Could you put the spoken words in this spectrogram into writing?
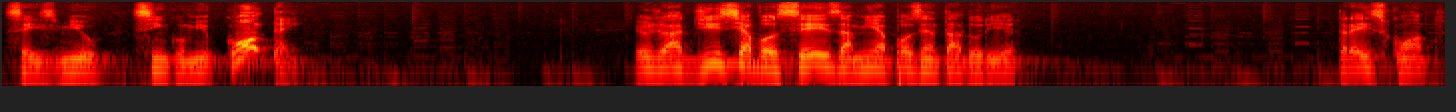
seis mil, cinco mil. Contem. Eu já disse a vocês a minha aposentadoria. Três contos.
